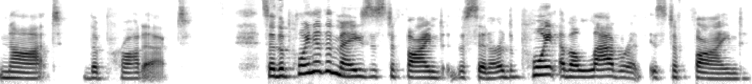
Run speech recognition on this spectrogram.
not the product so the point of the maze is to find the center. The point of a labyrinth is to find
